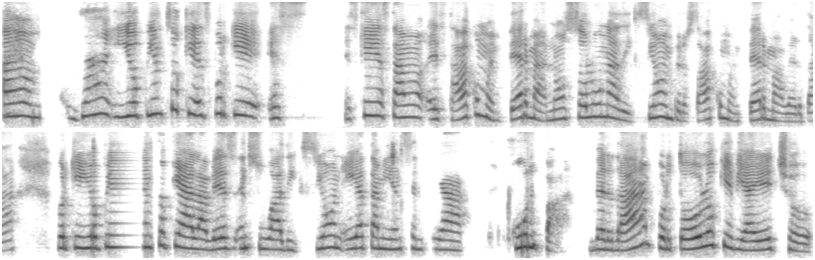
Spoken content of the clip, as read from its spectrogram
Um, ya, yo pienso que es porque es, es que ella estaba, estaba como enferma, no solo una adicción, pero estaba como enferma, ¿verdad? Porque yo pienso que a la vez en su adicción ella también sentía culpa, ¿verdad? Por todo lo que había hecho.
